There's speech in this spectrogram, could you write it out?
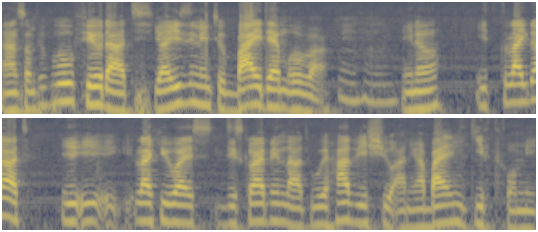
And some people feel that you are using it to buy them over. Mm-hmm. you know it's like that. You, you, like you were describing that we have issue and you are buying gift for me.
